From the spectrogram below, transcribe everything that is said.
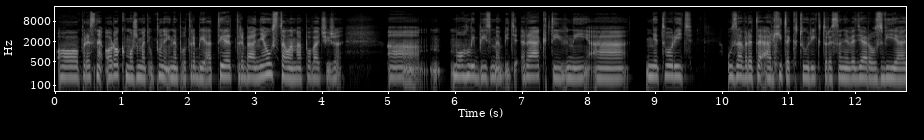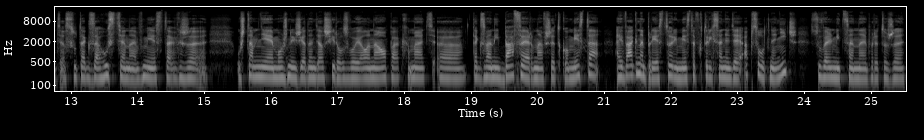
O, presne o rok môže mať úplne iné potreby a tie treba neustále mapovať, čiže a, mohli by sme byť reaktívni a netvoriť uzavreté architektúry, ktoré sa nevedia rozvíjať a sú tak zahustené v miestach, že už tam nie je možný žiaden ďalší rozvoj, ale naopak mať e, tzv. buffer na všetko. Miesta, aj vágne priestory, miesta, v ktorých sa nedeje absolútne nič, sú veľmi cenné, pretože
